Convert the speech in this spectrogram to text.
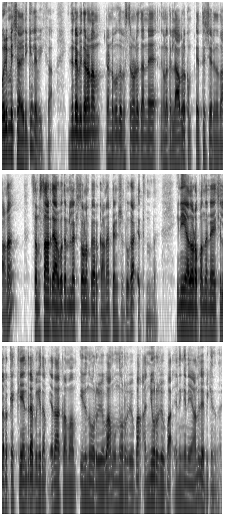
ഒരുമിച്ചായിരിക്കും ലഭിക്കുക. ഇതിന്റെ വിതരണം രണ്ട് മൂന്ന് ദിവസത്തിനുള്ളിൽ തന്നെ നിങ്ങൾക്ക് എല്ലാവർക്കും എത്തിച്ചേരുന്നതാണ്. സംസ്ഥാനത്തെ അറുപത്തിരണ്ട് ലക്ഷത്തോളം പേർക്കാണ് പെൻഷൻ തുക എത്തുന്നത്. ഇനി അതോടൊപ്പം തന്നെ ചിലർക്ക് കേന്ദ്ര വിഹിതം യഥാക്രമം ഇരുന്നൂറ് രൂപ മുന്നൂറ് രൂപ അഞ്ഞൂറ് രൂപ എന്നിങ്ങനെയാണ് ലഭിക്കുന്നത്.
